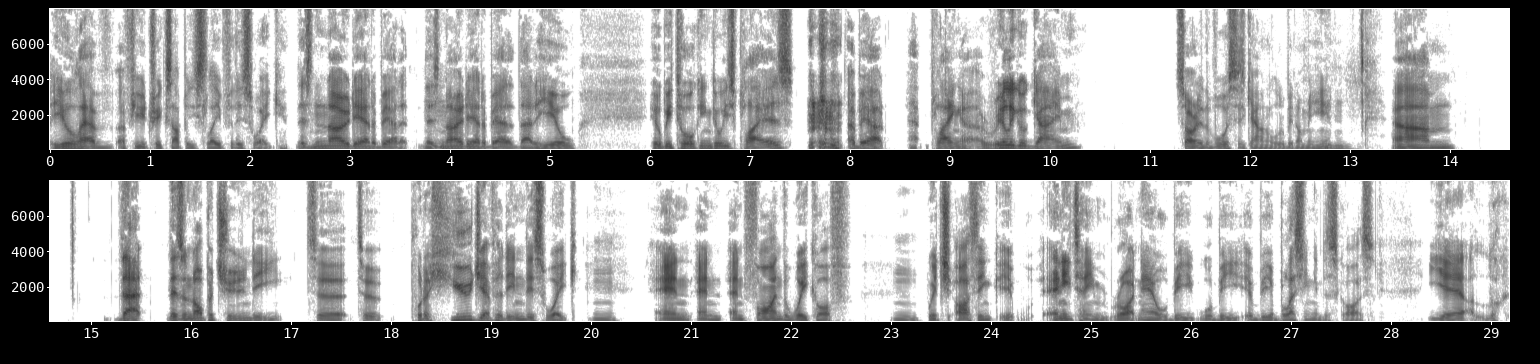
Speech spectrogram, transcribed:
he'll have a few tricks up his sleeve for this week. There's no doubt about it. There's no doubt about it that he'll he'll be talking to his players about playing a, a really good game. Sorry, the voice is going a little bit on me here. Um, that there's an opportunity to to put a huge effort in this week Mm. and and and find the week off, Mm. which I think it, any team right now will be will be it will be a blessing in disguise. Yeah, look,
